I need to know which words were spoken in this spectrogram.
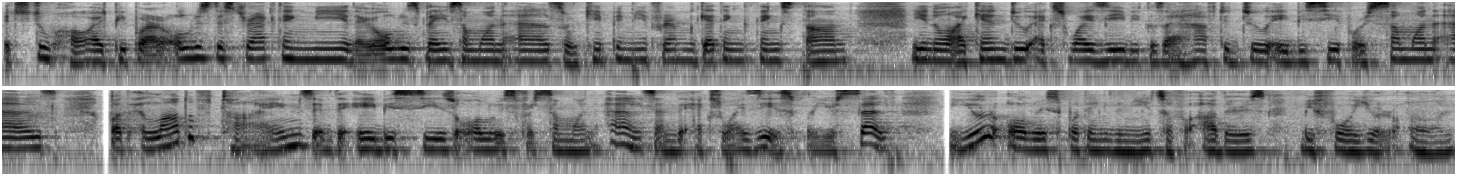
it's too hard. People are always distracting me. They're always blaming someone else or keeping me from getting things done. You know, I can't do XYZ because I have to do ABC for someone else. But a lot of times, if the ABC is always for someone else and the XYZ is for yourself, you're always putting the needs of others before your own,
